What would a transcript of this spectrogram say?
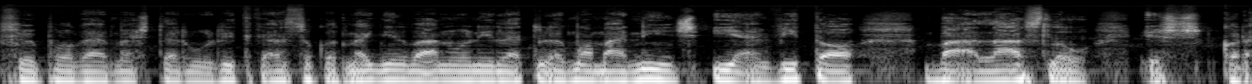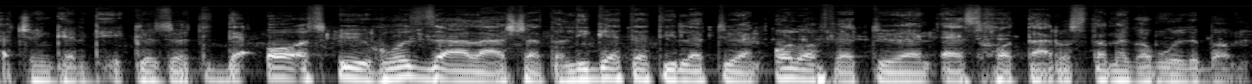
főpolgármester úr ritkán szokott megnyilvánulni, illetőleg ma már nincs ilyen vita Bál László és Karácsony Gergely között, de az ő hozzáállását a ligetet illetően alapvetően ez határozta meg a múltban.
